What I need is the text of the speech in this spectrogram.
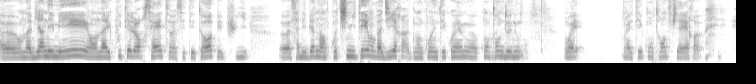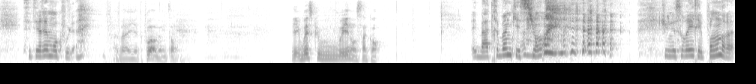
Euh, on a bien aimé, on a écouté leur set, c'était top. Et puis, euh, ça allait bien dans la continuité, on va dire. Donc, on était quand même contente de nous. Ouais, on a été contente, fière. c'était vraiment cool. Ah bah il y a de quoi en même temps. Et où est-ce que vous vous voyez dans 5 ans? Eh bah, très bonne question. je ne saurais y répondre.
